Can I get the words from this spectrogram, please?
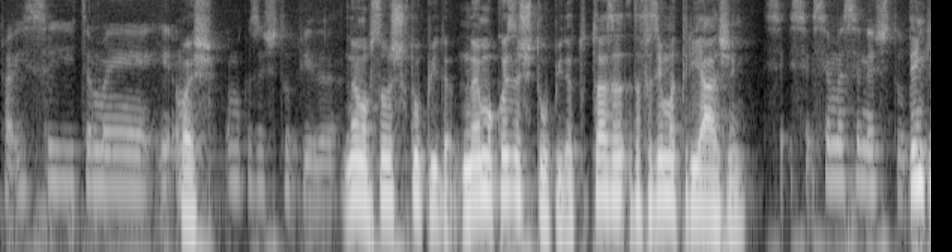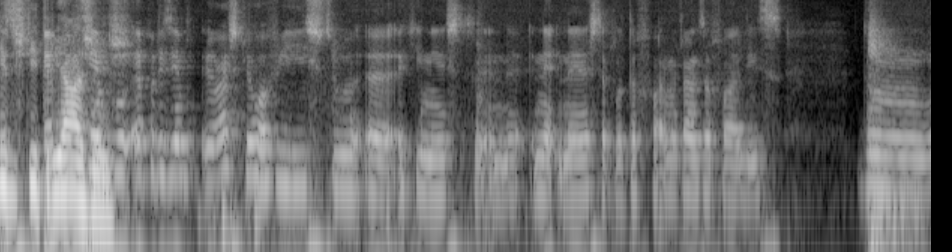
Pá, isso aí também é uma, Pois. é uma coisa estúpida. Não é uma pessoa estúpida, não é uma coisa estúpida. Tu estás a, a fazer uma triagem. Isso é uma cena estúpida. Tem que existir É, por triagens. exemplo- É, por exemplo, eu acho que eu ouvi isto eh, aqui neste, ne- ne- nesta plataforma, estávamos a falar disso, de, um-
